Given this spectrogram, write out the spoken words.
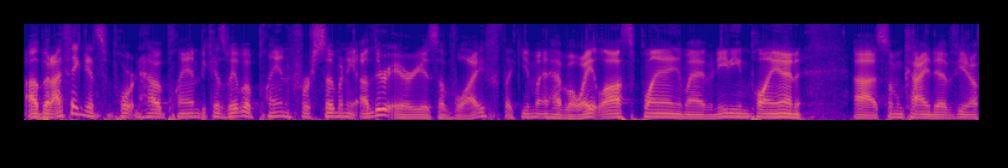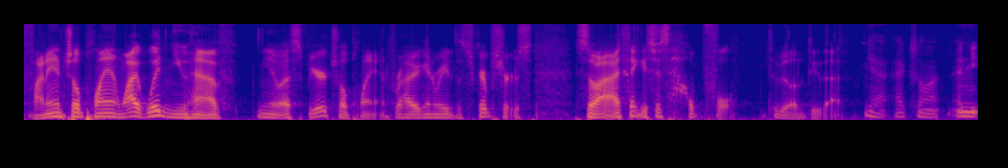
Uh, but I think it's important to have a plan because we have a plan for so many other areas of life. Like you might have a weight loss plan, you might have an eating plan, uh, some kind of you know financial plan. Why wouldn't you have you know a spiritual plan for how you're going to read the scriptures? So I think it's just helpful to be able to do that. Yeah, excellent. And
